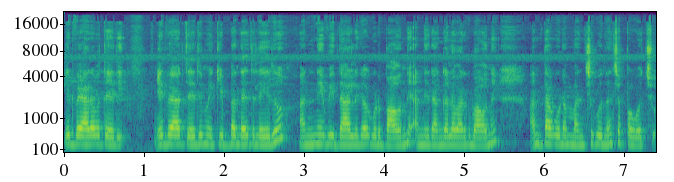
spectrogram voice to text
ఇరవై ఆరవ తేదీ. ఇరవై ఆరు తేదీ మీకు ఇబ్బంది అయితే లేదు. అన్ని విధాలుగా కూడా బాగుంది. అన్ని రంగాల వరకు బాగుంది. అంతా కూడా మంచిగా ఉందని చెప్పవచ్చు.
